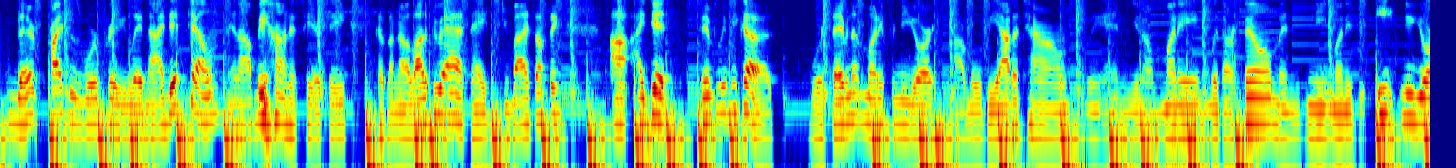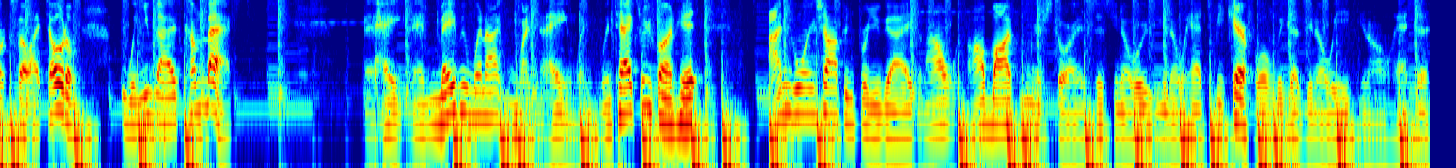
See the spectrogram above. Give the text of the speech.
their prices were pretty lit. Now I did tell them, and I'll be honest here, T, because I know a lot of people ask, "Hey, did you buy something?" Uh, I did simply because we're saving up money for New York. I will be out of town and you know money with our film and need money to eat New York. So I told them when you guys come back, hey, and maybe when I when hey when when tax refund hit, I'm going shopping for you guys, and I'll I'll buy from your store. It's just you know we you know we had to be careful because you know we you know had to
